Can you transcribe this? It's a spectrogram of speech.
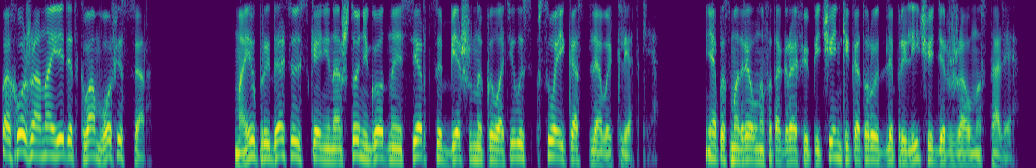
Похоже, она едет к вам в офис, сэр. Мое предательское, ни на что негодное сердце бешено колотилось в своей костлявой клетке. Я посмотрел на фотографию печеньки, которую для приличия держал на столе.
